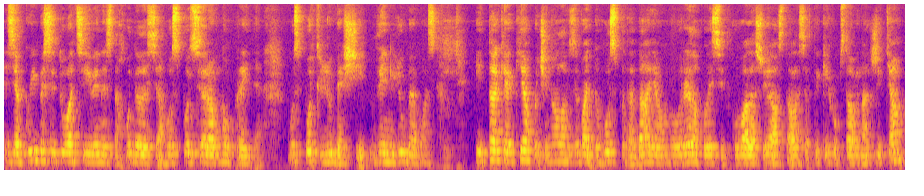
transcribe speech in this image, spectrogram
З якої би ситуації ви не знаходилися, Господь все одно прийде. Господь любящий, Він любить вас. І так як я починала взивати до Господа, да, я вам говорила, коли свідкувала, що я залишилася в таких обставинах життя,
